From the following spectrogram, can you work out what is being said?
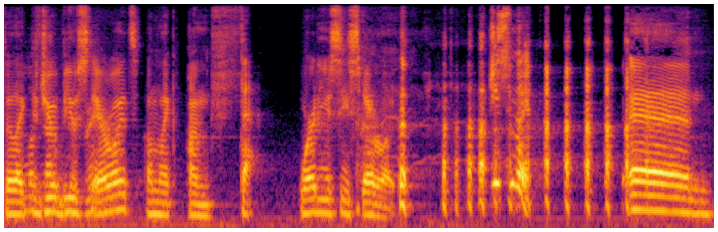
They're like, How's did you abuse within range? steroids? I'm like, I'm fat. Where do you see steroids? Just saying. And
